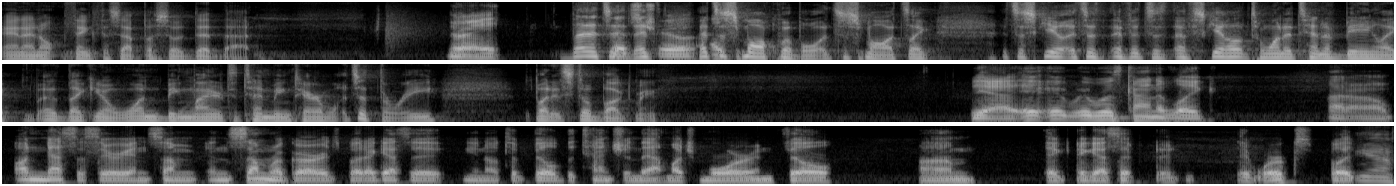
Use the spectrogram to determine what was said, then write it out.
And I don't think this episode did that. Right. But that's, That's it. That's, true. that's a small quibble. It's a small. It's like it's a scale. It's a if it's a, a scale to one to ten of being like uh, like you know one being minor to ten being terrible. It's a three, but it still bugged me. yeah it, it, it was kind of like i don't know unnecessary in some in some regards but i guess it you know to build the tension that much more and fill. um i, I guess it, it it works. But Yeah.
